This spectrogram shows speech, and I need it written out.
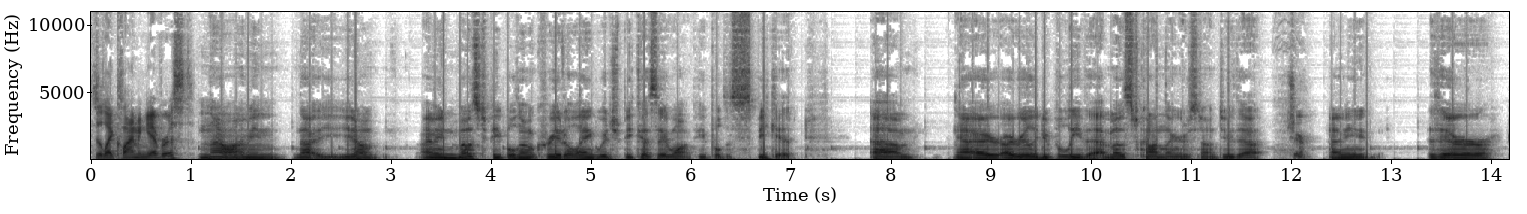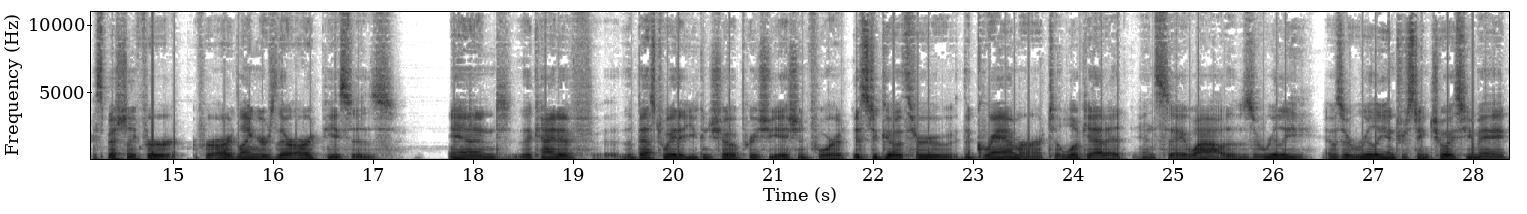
Is it like climbing Everest? No, I mean, no, you don't. I mean, most people don't create a language because they want people to speak it. Um, yeah, I, I really do believe that most conlangers don't do that. Sure. I mean, they're especially for for art langers, they're art pieces, and the kind of the best way that you can show appreciation for it is to go through the grammar to look at it and say, "Wow, that was a really it was a really interesting choice you made."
